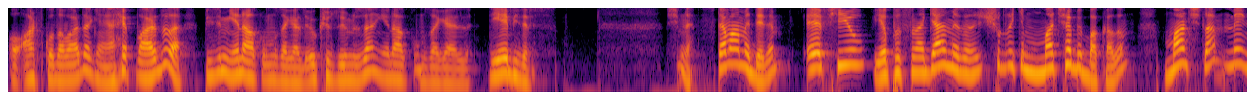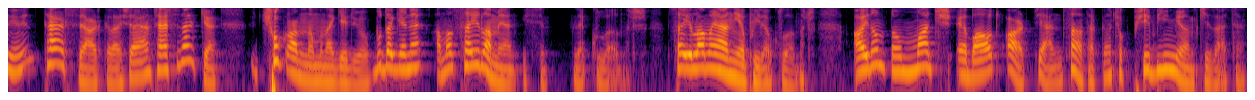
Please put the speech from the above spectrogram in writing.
O artık o da var derken yani hep vardı da bizim yeni aklımıza geldi. Öküzlüğümüzden yeni aklımıza geldi diyebiliriz. Şimdi devam edelim. A few yapısına gelmeden önce şuradaki maça bir bakalım. Maç da menü'nün tersi arkadaşlar. Yani tersi derken çok anlamına geliyor. Bu da gene ama sayılamayan isimle kullanılır. Sayılamayan yapıyla kullanılır. I don't know much about art. Yani sanat hakkında çok bir şey bilmiyorum ki zaten.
